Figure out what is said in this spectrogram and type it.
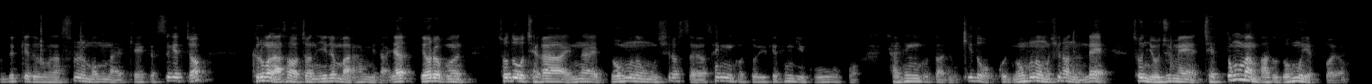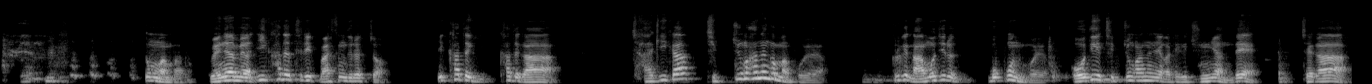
늦게 들어오나 술을 먹나 이렇게 쓰겠죠. 그러고 나서 저는 이런 말을 합니다. 야, 여러분 저도 제가 옛날에 너무너무 싫었어요. 생긴 것도 이렇게 생기고 뭐 잘생긴 것도 아니고 끼도 없고 너무너무 싫었는데 전 요즘에 제 똥만 봐도 너무 예뻐요. 똥만 봐도. 왜냐하면 이 카드 트릭 말씀드렸죠. 이 카드 이 카드가 자기가 집중하는 것만 보여요. 그렇게 나머지를 못 보는 거예요. 어디에 집중하느냐가 되게 중요한데 제가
